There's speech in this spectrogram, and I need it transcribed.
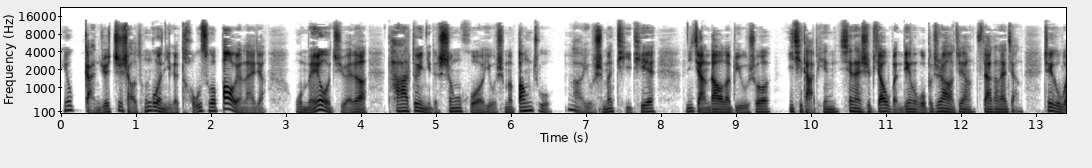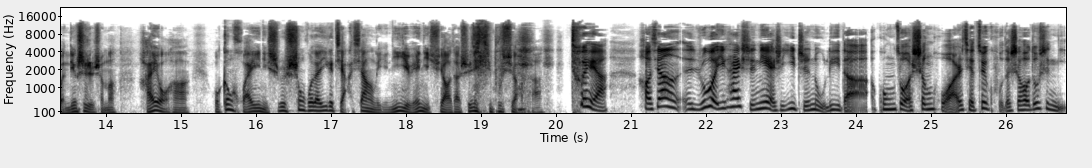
因为感觉至少通过你的投诉和抱怨来讲，我没有觉得他对你的生活有什么帮助啊，有什么体贴。你讲到了，比如说一起打拼，现在是比较稳定的。我不知道，就像大家刚才讲的，这个稳定是指什么？还有哈，我更怀疑你是不是生活在一个假象里？你以为你需要他，实际你不需要他。对呀。好像，如果一开始你也是一直努力的工作生活，而且最苦的时候都是你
